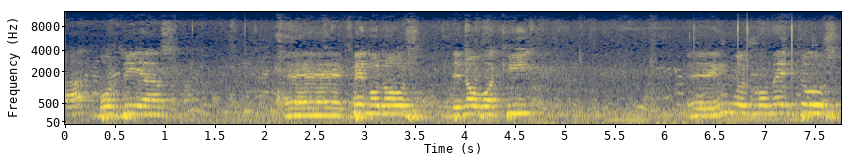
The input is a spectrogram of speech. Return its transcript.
Ola, bons días. Eh, vémonos de novo aquí eh, en unhos momentos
